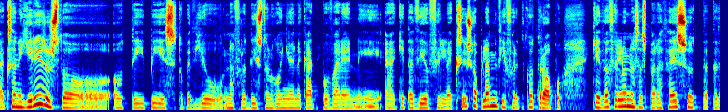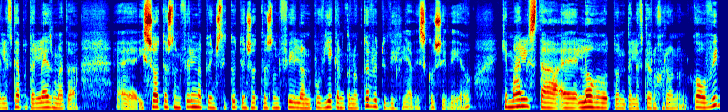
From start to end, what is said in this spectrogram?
Ε, ξαναγυρίζω στο ότι η πίεση του παιδιού να φροντίσει τον γονιό είναι κάτι που βαραίνει ε, και τα δύο φύλλα εξίσου, απλά με διαφορετικό τρόπο. Και εδώ θέλω να σας παραθέσω τα, τα τελευταία αποτελέσματα ε, ισότητας των φύλων από το Ινστιτούτο Ισότητας των Φύλων που βγήκαν τον Οκτώβριο του 2022 και μάλιστα ε, λόγω των τελευταίων χρόνων COVID,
